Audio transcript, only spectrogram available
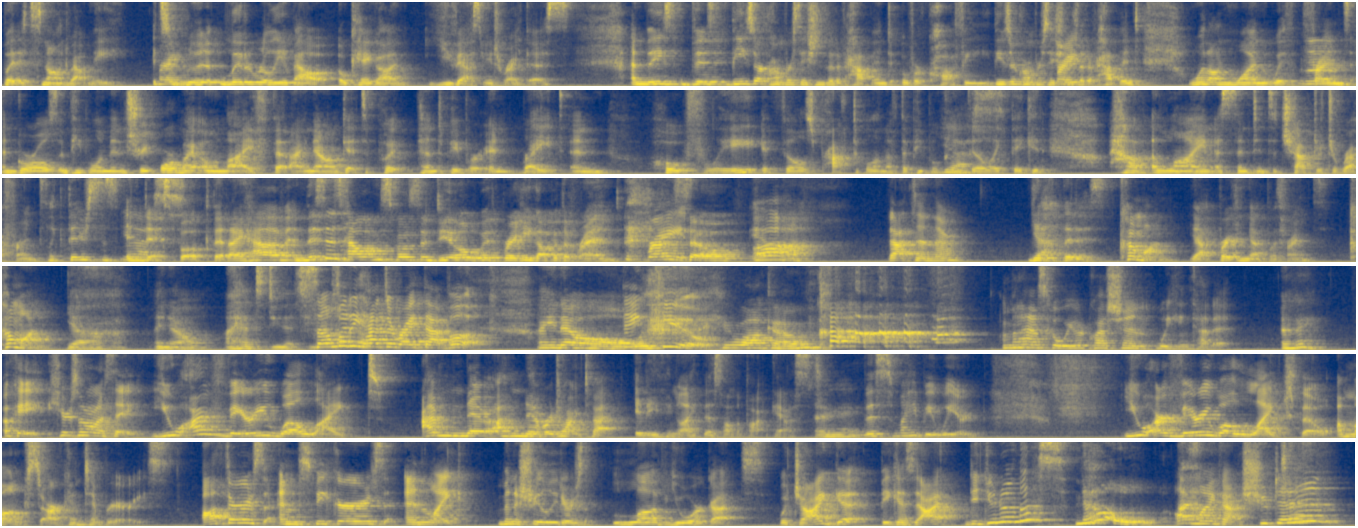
but it's not about me. It's Right. li- literally about, okay, God, you've asked me to write this. And these this, these are conversations that have happened over coffee. These are conversations Right. that have happened one on one with friends and girls and people in ministry or my own life that I now get to put pen to paper and write. And hopefully it feels practical enough that people can Yes. feel like they could have a line, a sentence, a chapter to reference. Like there's this index book that I have, and this is how I'm supposed to deal with breaking up with a friend. Right. So yeah, Ah. That's in there. yeah, that is. Come on. Yeah, breaking up with friends. Come on. Yeah, I know. I had to do that. Somebody had to write that book. I know. Thank you. You're welcome. I'm going to ask a weird question. We can cut it. okay. Okay, here's what I want to say. You are very well liked. I've never I've never talked about anything like this on the podcast. Okay. This might be weird. You are very well liked though amongst our contemporaries. Authors and speakers and like ministry leaders love your guts, which I get because I did you know this? No. Oh my gosh, you didn't?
